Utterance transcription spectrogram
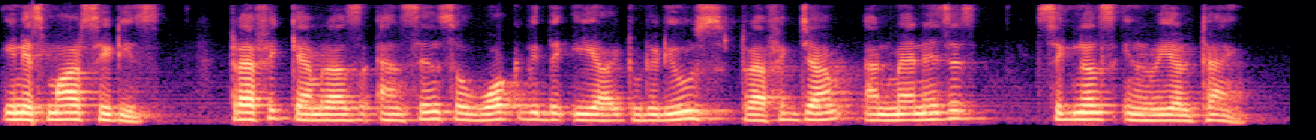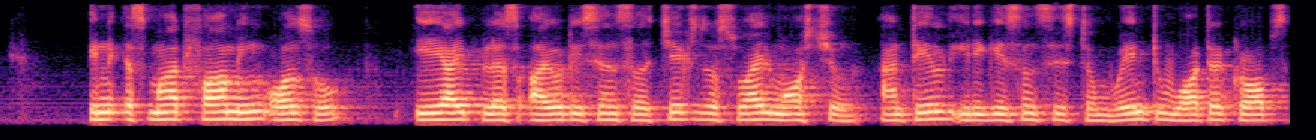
In a smart cities, traffic cameras and sensor work with the AI to reduce traffic jam and manages signals in real time. In smart farming also, AI plus IoT sensor checks the soil moisture and tell irrigation system when to water crops,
